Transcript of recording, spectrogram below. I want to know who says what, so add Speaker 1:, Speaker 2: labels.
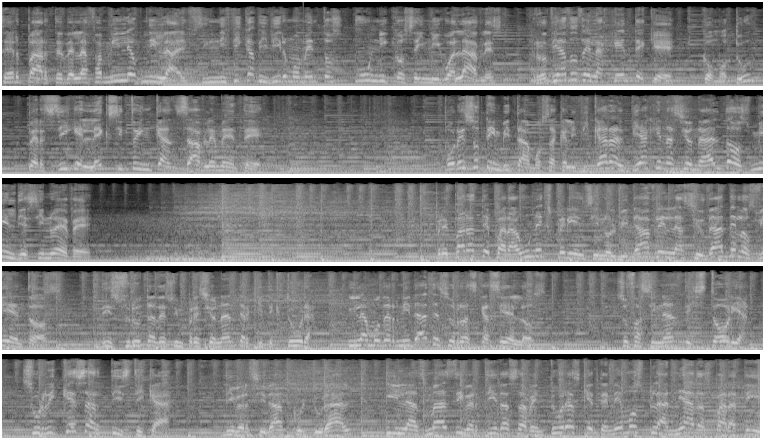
Speaker 1: Ser parte de la familia OmniLife significa vivir momentos únicos e inigualables, rodeado de la gente que, como tú, persigue el éxito incansablemente. Por eso te invitamos a calificar al Viaje Nacional 2019. Prepárate para una experiencia inolvidable en la ciudad de los vientos. Disfruta de su impresionante arquitectura y la modernidad de sus rascacielos, su fascinante historia, su riqueza artística, diversidad cultural y las más divertidas aventuras que tenemos planeadas para ti.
